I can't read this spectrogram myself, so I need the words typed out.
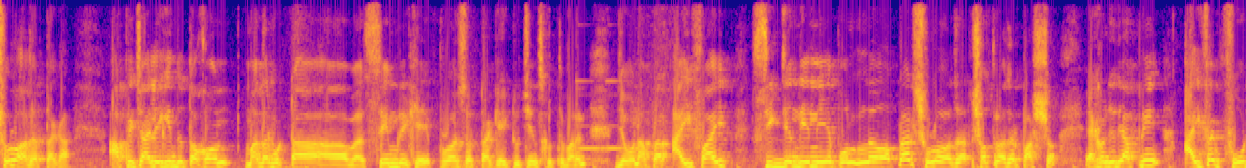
ষোলো হাজার টাকা। আপনি চাইলে কিন্তু তখন মাদারবোর্ডটা সেম রেখে প্রসেসরটাকে একটু চেঞ্জ করতে পারেন। যেমন আপনার আই ফাইভ সিক্স জেন দিয়ে নিয়ে পড়লেও আপনার ষোলো হাজার, সতেরো হাজার পাঁচশো। এখন যদি আপনি আই ফাইভ ফোর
